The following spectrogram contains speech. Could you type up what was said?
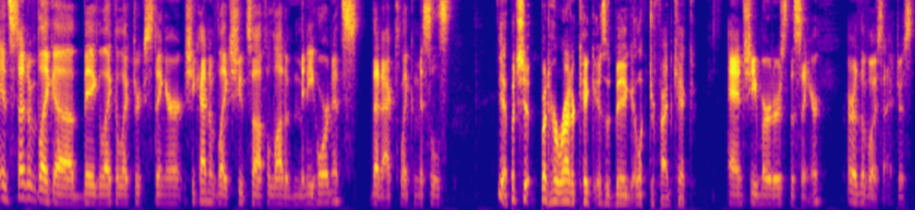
instead of like a big like electric stinger, she kind of like shoots off a lot of mini hornets that act like missiles. Yeah, but she, but her rider kick is a big electrified kick and she murders the singer or the voice actress.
